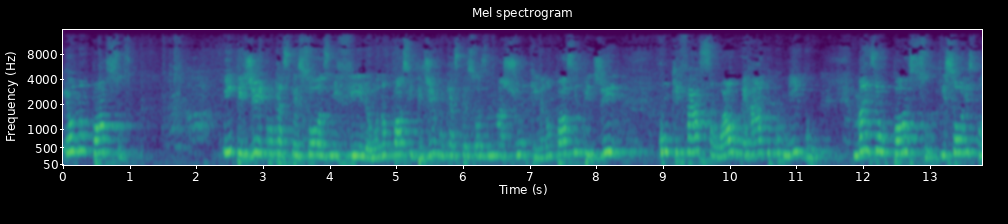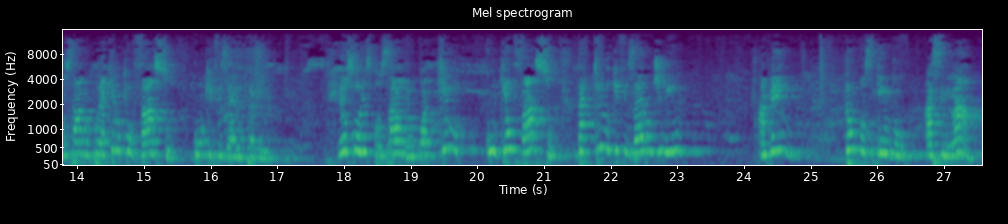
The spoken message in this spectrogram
eu não posso impedir com que as pessoas me firam, eu não posso impedir com que as pessoas me machuquem, eu não posso impedir com que façam algo errado comigo. Mas eu posso e sou responsável por aquilo que eu faço com o que fizeram para mim. Eu sou responsável com aquilo com que eu faço daquilo que fizeram de mim. Amém? Estão conseguindo assimilar?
